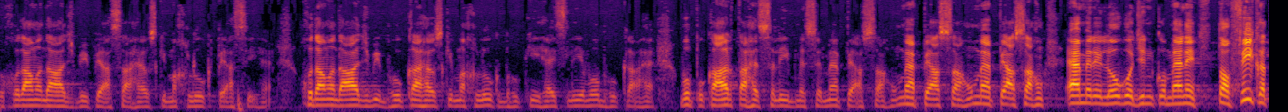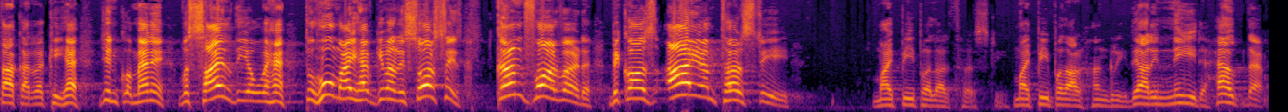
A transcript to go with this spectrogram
تو خدا مند آج بھی پیاسا ہے، اس کی مخلوق پیاسی ہے خدا مند آج بھی بھوکا ہے، اس کی مخلوق بھوکی ہے، اس لیے وہ بھوکا ہے وہ پکارتا ہے سلیب میں سے، میں پیاسا ہوں، میں پیاسا ہوں، میں پیاسا ہوں اے میرے لوگوں جن کو میں نے توفیق عطا کر رکھی ہے، جن کو میں نے وسائل دیے ہوئے ہیں to whom I have given resources come forward because I am thirsty My people are thirsty. My people are hungry. They are in need. Help them.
